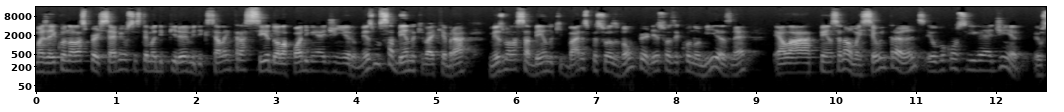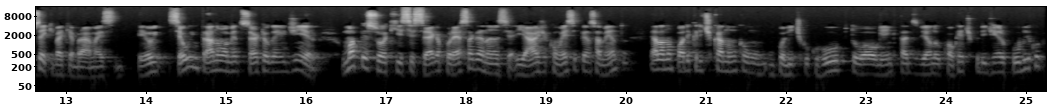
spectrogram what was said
mas aí quando elas percebem o sistema de pirâmide, que se ela entrar cedo, ela pode ganhar dinheiro, mesmo sabendo que vai quebrar, mesmo ela sabendo que várias pessoas vão perder suas economias, né? ela pensa, não, mas se eu entrar antes, eu vou conseguir ganhar dinheiro. Eu sei que vai quebrar, mas eu, se eu entrar no momento certo, eu ganho dinheiro. Uma pessoa que se cega por essa ganância e age com esse pensamento, ela não pode criticar nunca um, um político corrupto ou alguém que está desviando qualquer tipo de dinheiro público,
